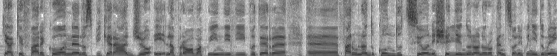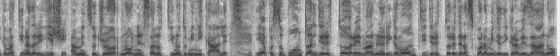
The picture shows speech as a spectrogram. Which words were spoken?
che ha a che fare con lo speakeraggio e la prova quindi di poter eh, fare una conduzione scegliendo una loro canzone. Quindi domenica mattina dalle 10 a mezzogiorno nel salottino domenicale. E a questo punto al direttore Emanuele Rigamonti, direttore della scuola media di Gravesano,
